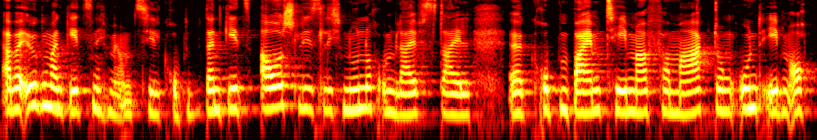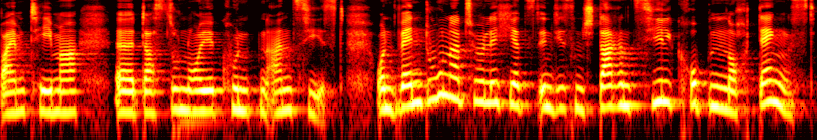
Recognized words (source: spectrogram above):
Aber irgendwann geht's nicht mehr um Zielgruppen. Dann geht's ausschließlich nur noch um Lifestyle-Gruppen beim Thema Vermarktung und eben auch beim Thema, äh, dass du neue Kunden anziehst. Und wenn du natürlich jetzt in diesen starren Zielgruppen noch denkst,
